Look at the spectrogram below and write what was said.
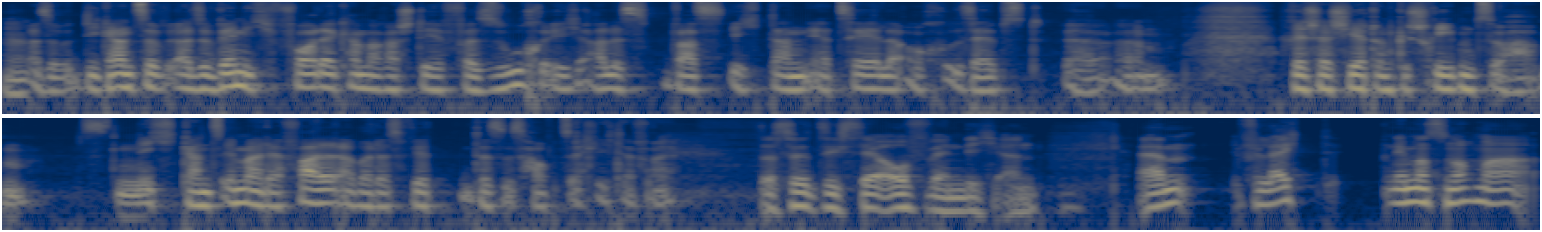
ja. also die ganze, also wenn ich vor der Kamera stehe, versuche ich alles, was ich dann erzähle, auch selbst äh, ähm, recherchiert und geschrieben zu haben. Das ist nicht ganz immer der Fall, aber das wird, das ist hauptsächlich der Fall. Das hört sich sehr aufwendig an. Ähm, vielleicht nehmen wir es nochmal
